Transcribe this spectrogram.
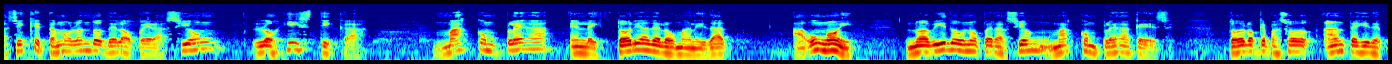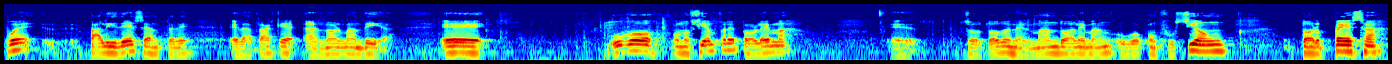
Así que estamos hablando de la operación logística más compleja en la historia de la humanidad. Aún hoy no ha habido una operación más compleja que ese. Todo lo que pasó antes y después palidece ante el ataque a Normandía. Eh, hubo, como siempre, problemas, eh, sobre todo en el mando alemán, hubo confusión, torpeza.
